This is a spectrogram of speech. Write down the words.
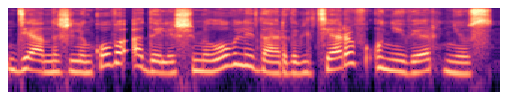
Диана Желенкова, Аделя Шамилова, Ленардо Влетяров, Univer News.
